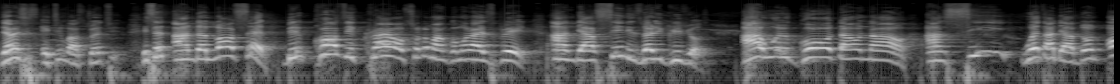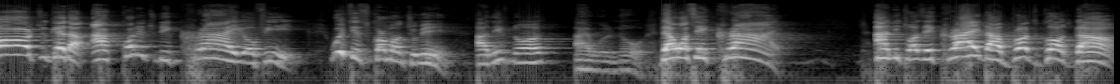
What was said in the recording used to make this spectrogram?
Genesis 18, verse 20. He said, And the Lord said, Because the cry of Sodom and Gomorrah is great, and their sin is very grievous, I will go down now and see whether they have done all together according to the cry of it, which is common to me. And if not, I will know. There was a cry. And it was a cry that brought God down.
